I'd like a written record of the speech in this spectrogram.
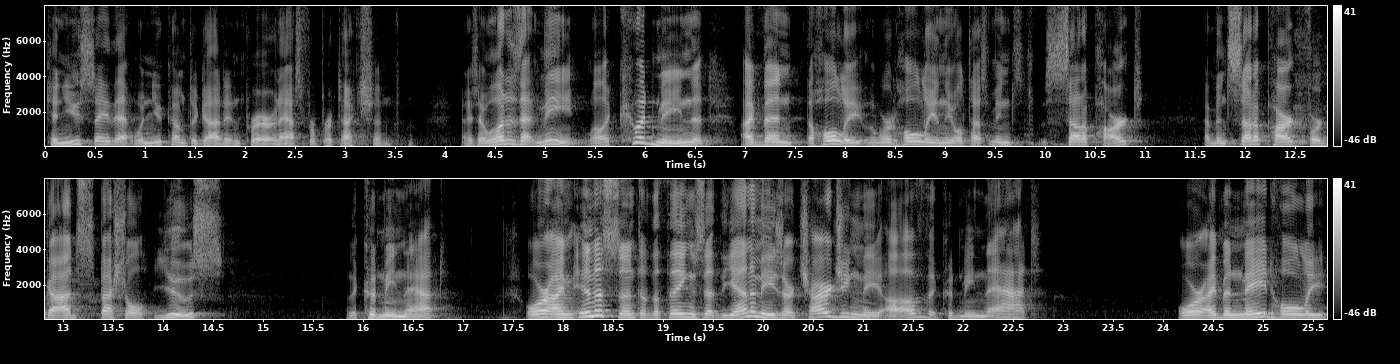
Can you say that when you come to God in prayer and ask for protection? And I say, well, what does that mean? Well, it could mean that I've been the holy, the word holy in the Old Testament means set apart. I've been set apart for God's special use. That could mean that. Or I'm innocent of the things that the enemies are charging me of. It could mean that. Or I've been made holy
